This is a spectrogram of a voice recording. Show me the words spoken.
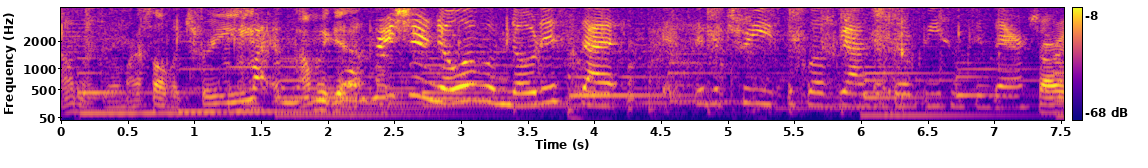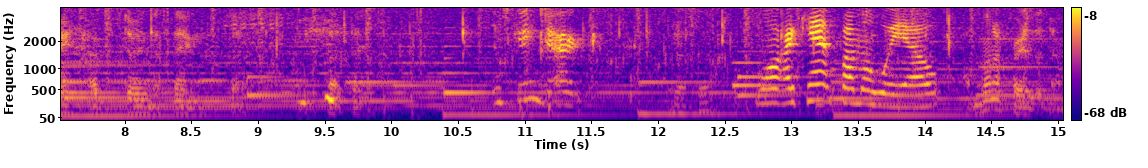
I'm gonna grow myself a tree. But- I'm gonna get. I'm pretty sure no one will notice that if, if a tree is above ground, that there'll be something there. Sorry, I'm doing the thing. That, that thing. It's getting dark. That's. Well, I can't find my way out. I'm not afraid of the dark.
